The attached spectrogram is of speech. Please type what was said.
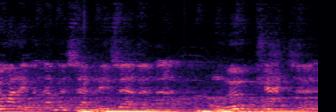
starting with number 77, uh, Luke Jackson.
